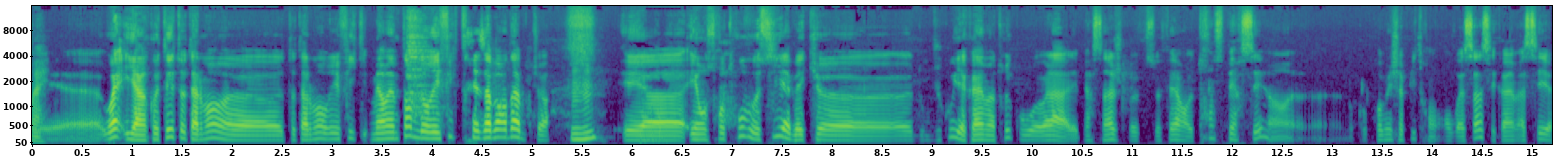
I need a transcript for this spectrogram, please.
Ouais. Euh, ouais, il y a un côté totalement, euh, totalement horrifique, mais en même temps de l'horrifique très abordable, tu vois. Mhm. Et, euh, et on se retrouve aussi avec, donc du coup, il y a quand même un truc où voilà, les personnages peuvent se faire transpercer. hein. Donc au premier chapitre, on, on voit ça, c'est quand même assez,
